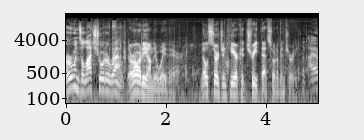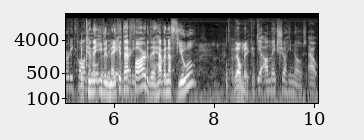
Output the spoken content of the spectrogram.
Irwin's a lot shorter route. They're already on their way there. No surgeon here could treat that sort of injury. Look, I already called. Well, can they even make it that far? Do they have enough fuel? Uh, they'll make it. Yeah, I'll make sure he knows. Out.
